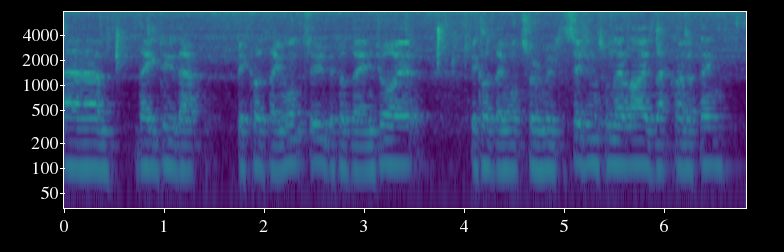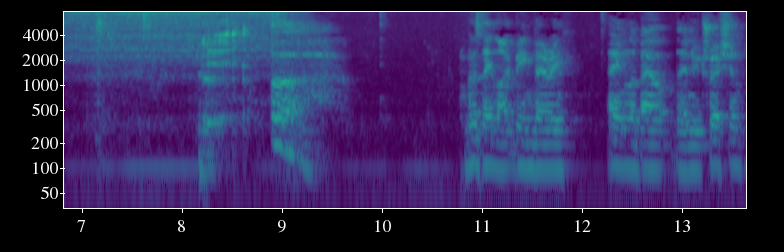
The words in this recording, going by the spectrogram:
Um, they do that because they want to, because they enjoy it, because they want to remove decisions from their lives, that kind of thing. because they like being very anal about their nutrition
